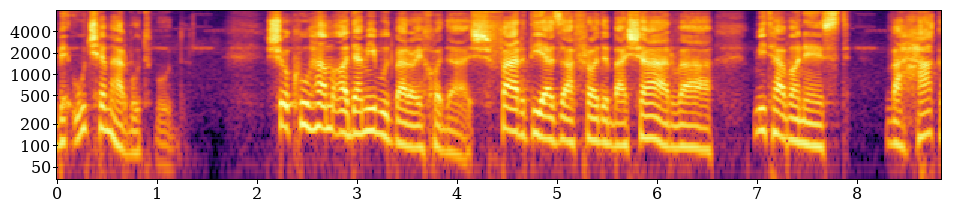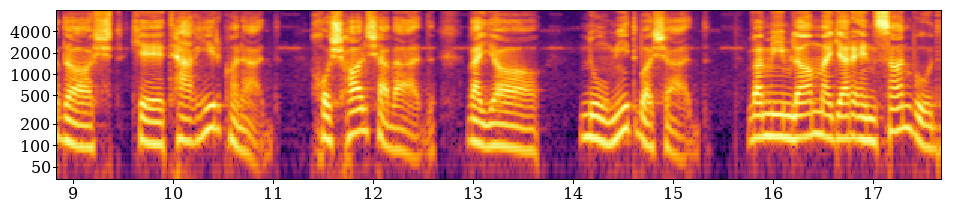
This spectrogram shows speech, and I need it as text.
به او چه مربوط بود؟ شکو هم آدمی بود برای خودش فردی از افراد بشر و می توانست و حق داشت که تغییر کند خوشحال شود و یا نومید باشد. و میملام مگر انسان بود؟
